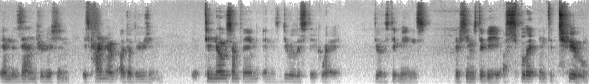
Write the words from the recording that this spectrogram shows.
in the Zen tradition, is kind of a delusion. To know something in this dualistic way. Dualistic means there seems to be a split into two.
